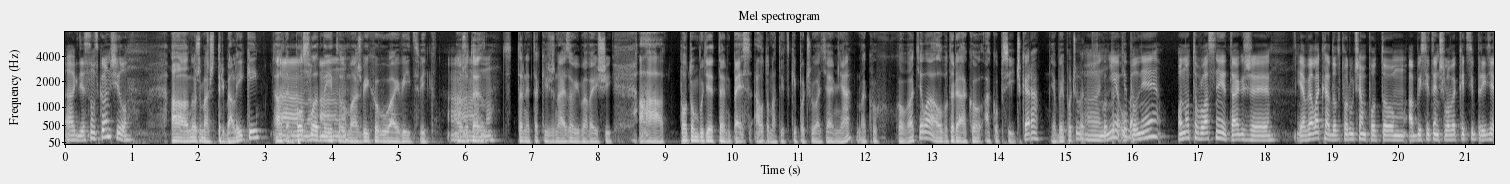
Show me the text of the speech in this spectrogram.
a kde som skončil? A no, že máš tri balíky a áno, ten posledný, áno. to máš výchovu aj výcvik. Áno. A že ten, ten je taký, že najzaujímavejší. A potom bude ten pes automaticky počúvať aj mňa ako chovateľa, alebo teda ako, ako psíčkara? Nebude počúvať? Uh, nie teba? úplne. Ono to vlastne je tak, že ja veľakrát odporúčam potom, aby si ten človek, keď si príde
